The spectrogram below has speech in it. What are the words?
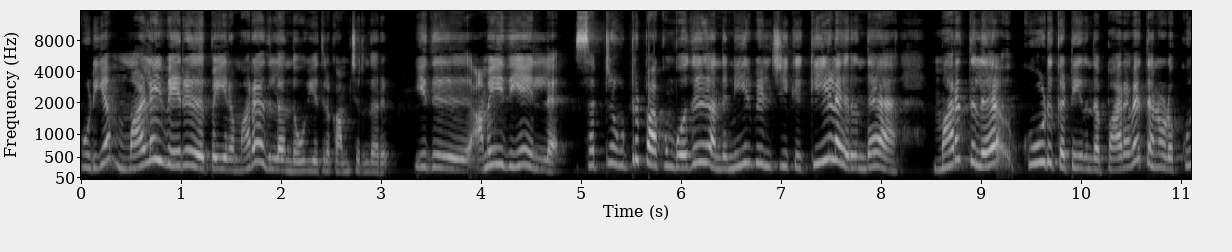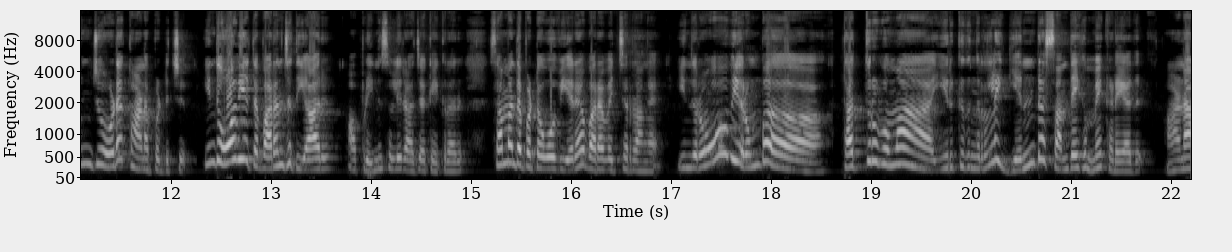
கூடிய மழை வேறு பெய்கிற மாதிரி அதில் அந்த ஓவியத்தில் காமிச்சிருந்தாரு. இது அமைதியே இல்லை. சற்று உற்று பார்க்கும்போது அந்த நீர்வீழ்ச்சிக்கு கீழே இருந்த மரத்துல கூடு கட்டியிருந்த பறவை தன்னோட குஞ்சோட காணப்பட்டுச்சு. இந்த ஓவியத்தை வரைஞ்சது யாரு? அப்படின்னு சொல்லி ராஜா கேட்குறாரு சம்மந்தப்பட்ட ஓவியரை வர வச்சிடுறாங்க. இந்த ஓவியம் ரொம்ப தத்ரூபமா இருக்குதுங்கிறதுல எந்த சந்தேகமே கிடையாது. ஆனா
